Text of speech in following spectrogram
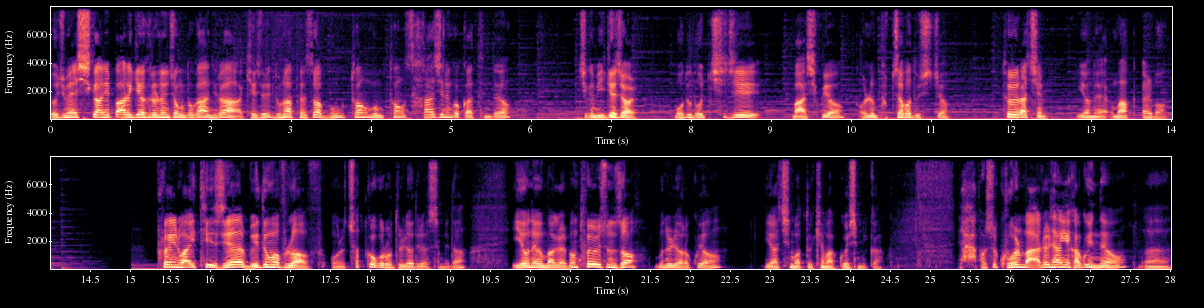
요즘에 시간이 빠르게 흐르는 정도가 아니라 계절이 눈앞에서 뭉텅뭉텅 사라지는 것 같은데요. 지금 이 계절 모두 놓치지 마시고요. 얼른 붙잡아 두시죠. 토요일 아침 이연우의 음악 앨범 Plain White T's의 Rhythm of Love 오늘 첫 곡으로 들려드렸습니다. 이현우의 음악 앨범 토요일 순서 문을 열었고요. 이 아침 어떻게 맞고 계십니까? 야 벌써 9월 말을 향해 가고 있네요. 아,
